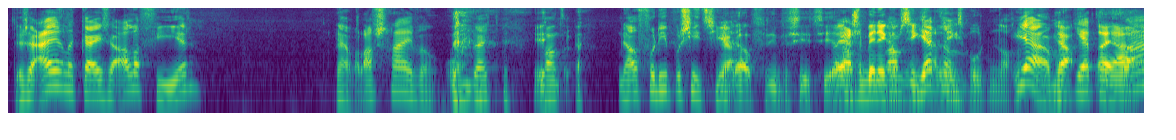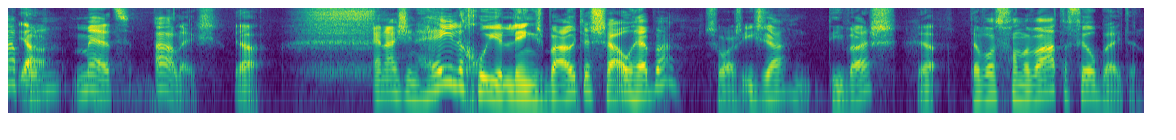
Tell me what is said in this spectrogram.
Dus eigenlijk kan je ze alle vier ja, wel afschrijven. Omdat, Want nou, voor die positie. Ja. Ja. voor die positie. Ja, ze ben ik op zich naar links moeten nog. Ja, want Ja. je hebt Nou een ja, wapen ja. met Alex. ja. En als je een hele goede linksbuiten zou hebben, zoals Isa, die was, Ja. dan wordt Van der Water veel beter.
